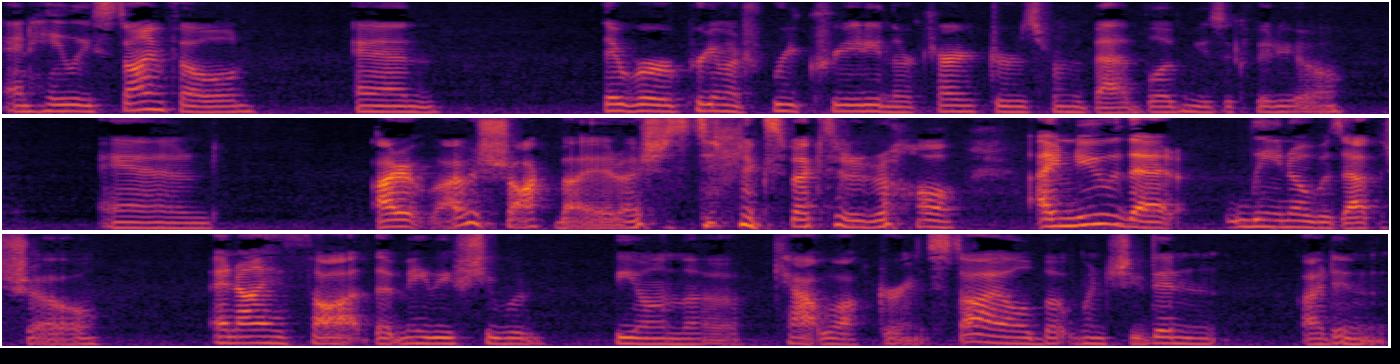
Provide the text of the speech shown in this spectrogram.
and Hailee Steinfeld, and they were pretty much recreating their characters from the Bad Blood music video. And I, I was shocked by it. I just didn't expect it at all. I knew that Lena was at the show, and I thought that maybe she would be on the catwalk during Style, but when she didn't, I didn't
